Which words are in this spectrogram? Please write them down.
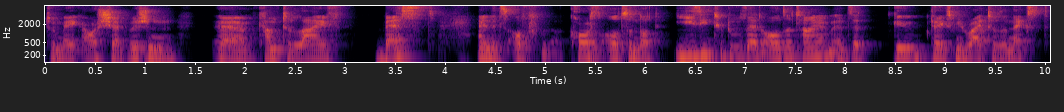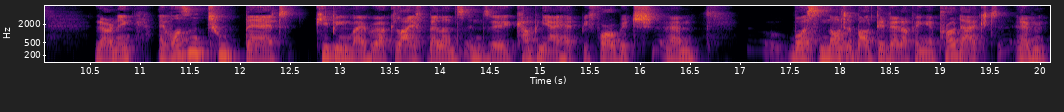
to make our shared vision um, come to life best. And it's of course also not easy to do that all the time. And that takes me right to the next learning. I wasn't too bad keeping my work life balance in the company I had before, which um, was not about developing a product. Um,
